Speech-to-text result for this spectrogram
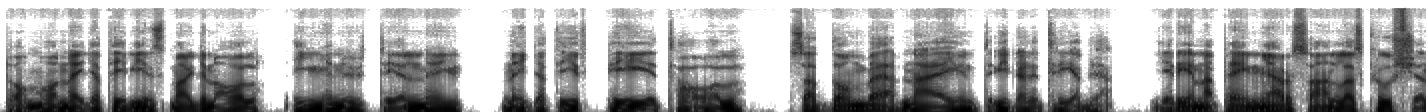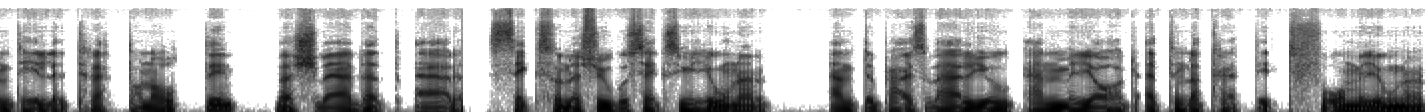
de har negativ vinstmarginal, ingen utdelning, negativt P tal Så att de värdena är ju inte vidare trevliga. I rena pengar så handlas kursen till 13,80. Börsvärdet är 626 miljoner. Enterprise value 1 miljard 132 miljoner.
